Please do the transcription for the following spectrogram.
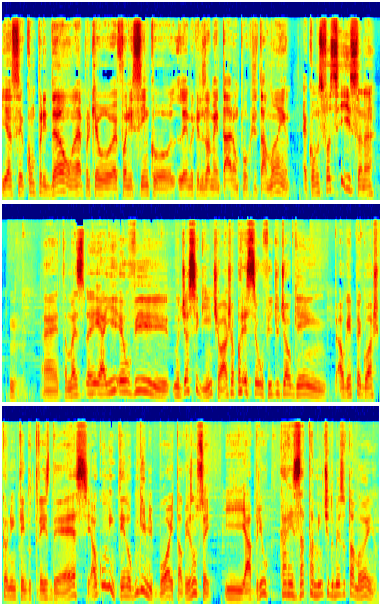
ia ser compridão, né? Porque o iPhone 5, lembra que eles aumentaram um pouco de tamanho? É como se fosse isso, né? Uhum. É, então, mas e aí eu vi no dia seguinte, eu acho, apareceu um vídeo de alguém. Alguém pegou, acho que é o Nintendo 3DS, algum Nintendo, algum Game Boy, talvez, não sei. E abriu, cara, exatamente do mesmo tamanho.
